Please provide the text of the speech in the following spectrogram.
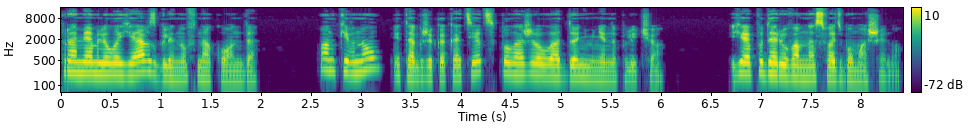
промямлила я, взглянув на Конда. Он кивнул и так же, как отец, положил ладонь мне на плечо. Я подарю вам на свадьбу машину.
